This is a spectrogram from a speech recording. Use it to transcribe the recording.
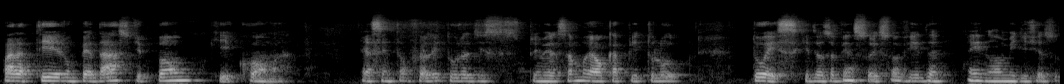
para ter um pedaço de pão que coma. Essa então foi a leitura de 1 Samuel, capítulo 2. Que Deus abençoe sua vida, em nome de Jesus.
